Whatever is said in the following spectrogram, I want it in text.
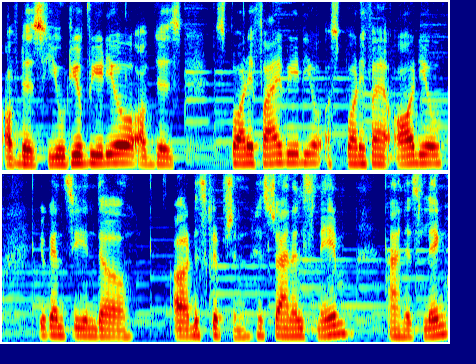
of this youtube video of this spotify video or spotify audio you can see in the uh, description his channel's name and his link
